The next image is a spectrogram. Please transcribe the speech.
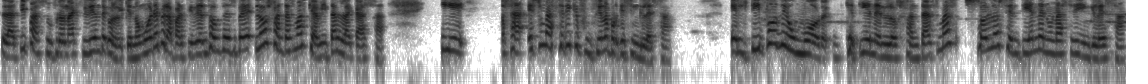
la tipa sufre un accidente con el que no muere, pero a partir de entonces ve los fantasmas que habitan la casa. Y, o sea, es una serie que funciona porque es inglesa. El tipo de humor que tienen los fantasmas solo se entiende en una serie inglesa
